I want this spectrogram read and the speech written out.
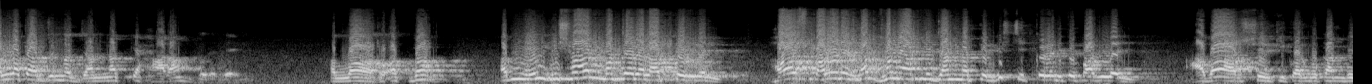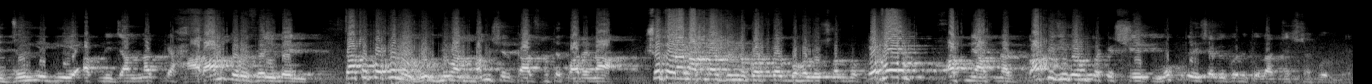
আল্লাহ তার জন্য জান্নাতকে হারাম করে দেন। আল্লাহু আকবার। আপনি এই বিশাল মর্যাদা লাভ করলেন। হজ পালনের মাধ্যমে আপনি জান্নাতকে নিশ্চিত করে নিতে পারলেন। আবার শিরকি কর্মকাণ্ডে জড়িয়ে গিয়ে আপনি জান্নাতকে হারাম করে ফেলবেন। তা তো কখনো বুদ্ধিমান মানুষের কাজ হতে পারে না। সুতরাং আপনার জন্য কর্তব্য হলো সর্বপ্রথম আপনি আপনার বাকি জীবনটাকে শেখ মুক্ত হিসেবে গড়ে তোলার চেষ্টা করবেন।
